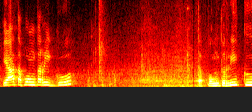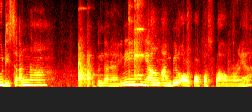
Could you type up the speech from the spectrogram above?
ya tepung terigu tepung terigu di sana. Bentar ya, ini yang ambil all purpose flour ya.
